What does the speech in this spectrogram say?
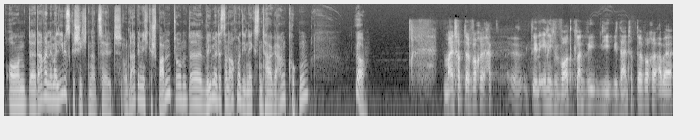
Und äh, da werden immer Liebesgeschichten erzählt. Und da bin ich gespannt und äh, will mir das dann auch mal die nächsten Tage angucken. Ja, mein Top der Woche hat äh, den ähnlichen Wortklang wie, wie, wie, dein Top der Woche, aber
